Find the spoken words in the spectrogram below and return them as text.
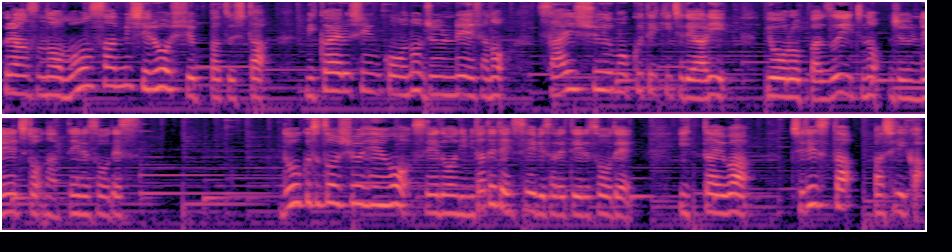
フランスのモン・サン・ミシェルを出発したミカエル信仰の巡礼者の最終目的地でありヨーロッパ随一の巡礼地となっているそうです。洞窟と周辺を聖堂に見立てて整備されているそうで一帯はチレスタ・バシリカ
